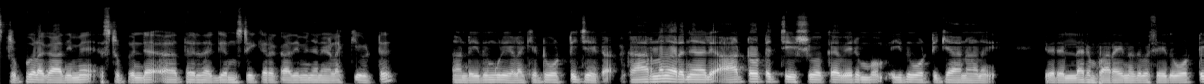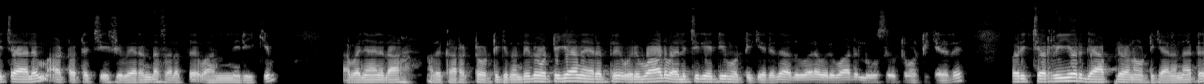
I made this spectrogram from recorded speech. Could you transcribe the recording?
സ്ട്രിപ്പുകളൊക്കെ ആദ്യമേ സ്ട്രിപ്പിന്റെ അകത്ത് വരുന്ന ഗം സ്റ്റിക്കറൊക്കെ ആദ്യമേ ഞാൻ ഇളക്കി വിട്ട് അതുകൊണ്ട് ഇതും കൂടി ഇളക്കിയിട്ട് ഒട്ടിച്ചേക്കാം. കാരണം എന്ന് പറഞ്ഞാൽ ആട്ടോ ടച്ച് ഇഷ്യൂ ഒക്കെ വരുമ്പം ഇത് ഒട്ടിക്കാനാണ് ഇവരെല്ലാവരും പറയുന്നത്. പക്ഷേ ഇത് ഒട്ടിച്ചാലും ആട്ടോ ടച്ച് ഇഷ്യൂ വരേണ്ട സ്ഥലത്ത് വന്നിരിക്കും. അപ്പോൾ ഞാനിതാ അത് കറക്റ്റ് ഒട്ടിക്കുന്നുണ്ട്. ഇത് ഒട്ടിക്കാൻ നേരത്ത് ഒരുപാട് വലിച്ചു കയറ്റിയും ഒട്ടിക്കരുത്. അതുപോലെ ഒരുപാട് ലൂസ് വിട്ടും ഒട്ടിക്കരുത്. ഒരു ചെറിയൊരു ഗ്യാപ്പിൽ വേണം ഒട്ടിക്കാൻ. എന്നിട്ട്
